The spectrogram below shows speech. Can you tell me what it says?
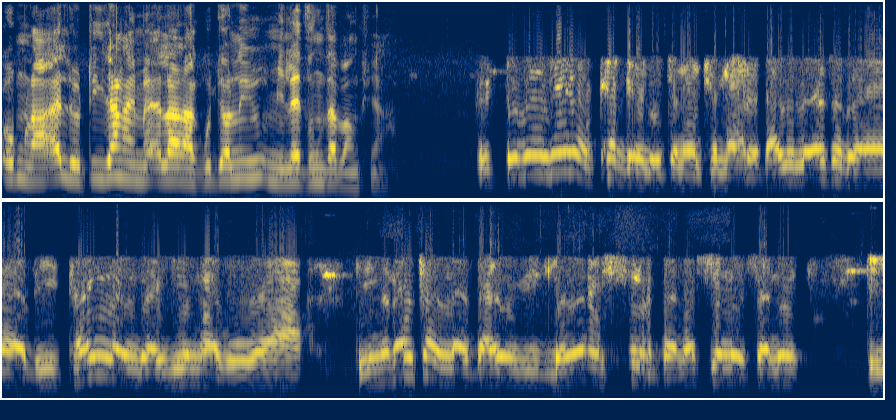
အောင်မလားအဲ့လိုတည်ရနိုင်မယ်အလားလားကိုကျော်နေဦးအမြင်လဲသုံးသပ်ပါအောင်ခင်ဗျာဒီတော်တော်လေးတော့ခက်တယ်လို့ကျွန်တော်ထင်ပါတယ်။ဘာလို့လဲဆိုတော့ဒီထိုင်းနိုင်ငံရေးမှာကဒီ2006လောက်ပိုင်းဒီလောရှင်းတယ်နော်ရှင်းနေစနေဒီ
